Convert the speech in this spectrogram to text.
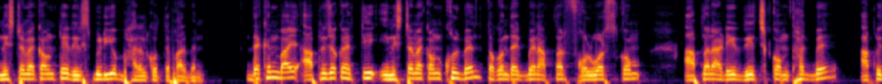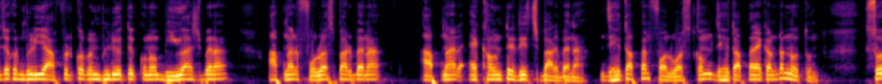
ইনস্টাগ্রাম অ্যাকাউন্টে রিলস ভিডিও ভাইরাল করতে পারবেন। দেখেন ভাই, আপনি যখন একটি ইনস্টাগ্রাম অ্যাকাউন্ট খুলবেন, তখন দেখবেন আপনার ফলোয়ার্স কম, আপনার আইডির রিচ কম থাকবে। আপনি যখন ভিডিও আপলোড করবেন ভিডিওতে কোনো ভিউ আসবে না, আপনার ফলোয়ার্স বাড়বে না। আপনার অ্যাকাউন্টে রিচ বাড়বে না। যেহেতু আপনার ফলোয়ার্স কম, যেহেতু আপনার অ্যাকাউন্টটা নতুন। সো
